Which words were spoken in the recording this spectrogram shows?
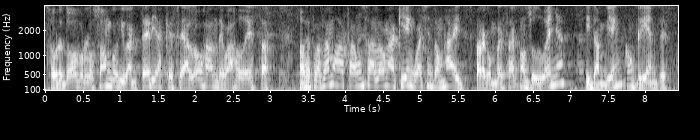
sobre todo por los hongos y bacterias que se alojan debajo de estas. Nos desplazamos hasta un salón aquí en Washington Heights para conversar con su dueña y también con clientes.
